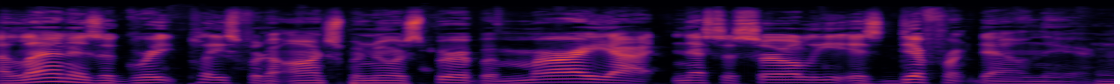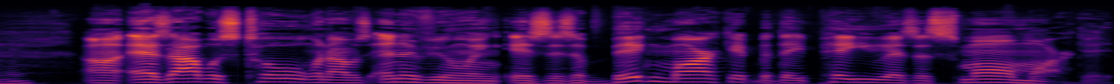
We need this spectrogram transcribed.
Atlanta is a great place for the entrepreneur spirit, but Marriott necessarily is different down there. uh, as I was told when I was interviewing, is there's a big market, but they pay you as a small market.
